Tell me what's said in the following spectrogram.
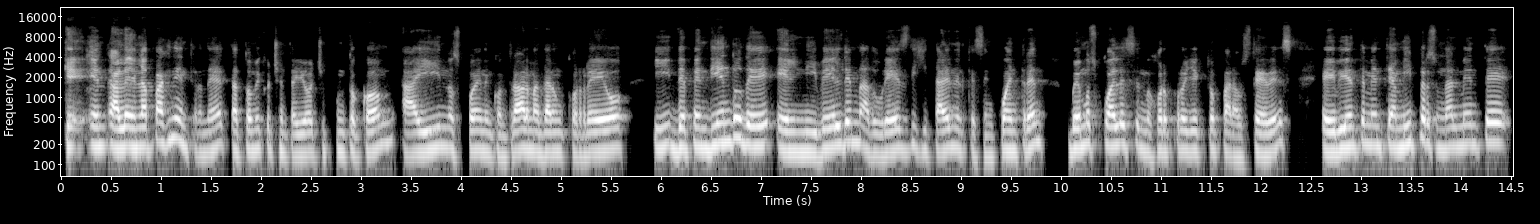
Que en, la página de internet atomic88.com, ahí nos pueden encontrar, mandar un correo y dependiendo del el nivel de madurez digital en el que se encuentren, vemos cuál es el mejor proyecto para ustedes. Evidentemente, a mí personalmente,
